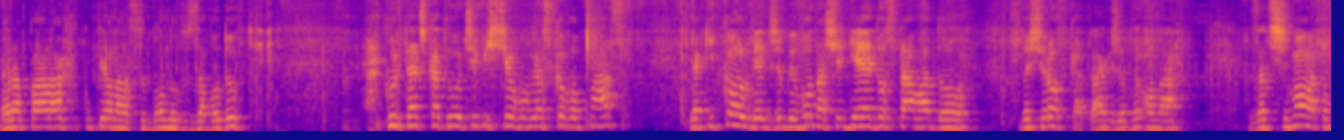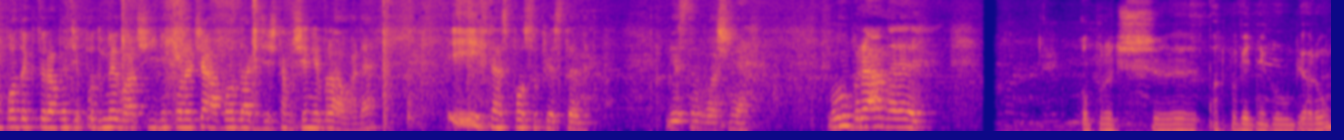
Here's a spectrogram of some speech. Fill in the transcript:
rapala kupiona z bonów z zawodów kurteczka tu oczywiście obowiązkowo pas. Jakikolwiek żeby woda się nie dostała do, do środka tak? Żeby ona zatrzymała tą wodę która będzie podmywać i nie poleciała woda gdzieś tam się nie wlała nie? i w ten sposób jestem jestem właśnie ubrany. Oprócz y, odpowiedniego ubioru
